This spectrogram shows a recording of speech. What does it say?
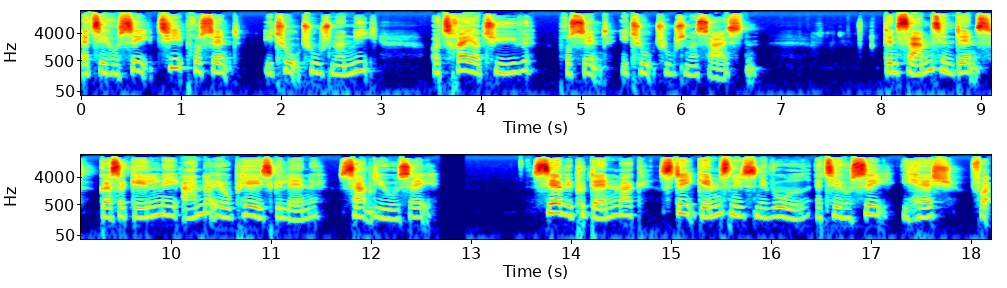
af THC 10% i 2009 og 23% i 2016. Den samme tendens gør sig gældende i andre europæiske lande samt i USA. Ser vi på Danmark, steg gennemsnitsniveauet af THC i hash fra 8%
